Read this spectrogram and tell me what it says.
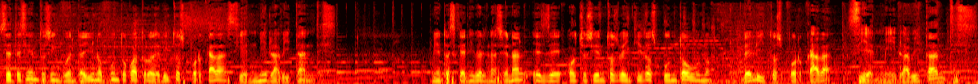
751.4 delitos por cada 100.000 habitantes, mientras que a nivel nacional es de 822.1 delitos por cada 100.000 habitantes.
